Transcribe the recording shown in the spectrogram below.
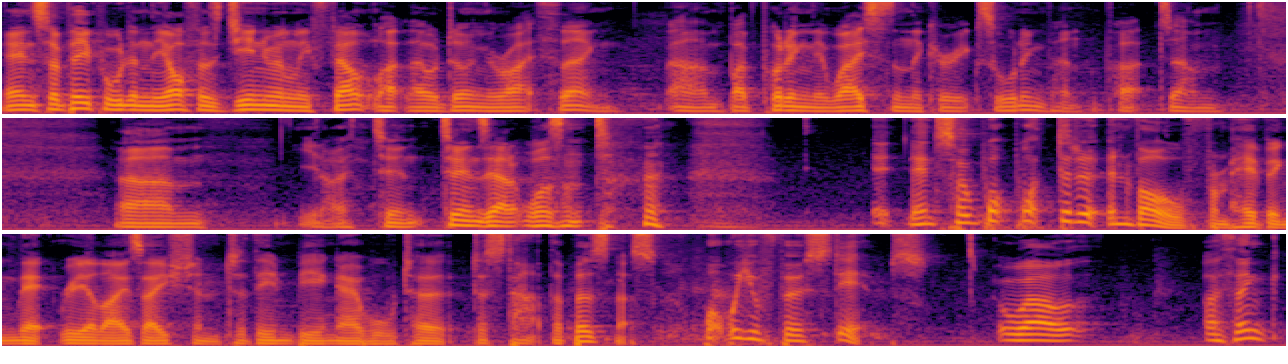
And so people in the office genuinely felt like they were doing the right thing um, by putting their waste in the correct sorting bin. But, um, um, you know, turn, turns out it wasn't. And so, what, what did it involve from having that realization to then being able to, to start the business? What were your first steps? Well, I think,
